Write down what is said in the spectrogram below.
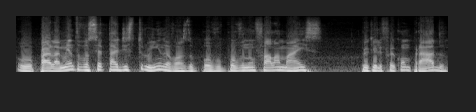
o parlamento, você está destruindo a voz do povo. O povo não fala mais porque ele foi comprado.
